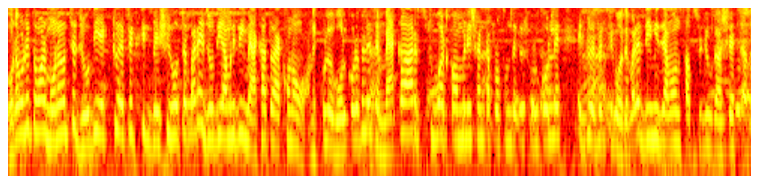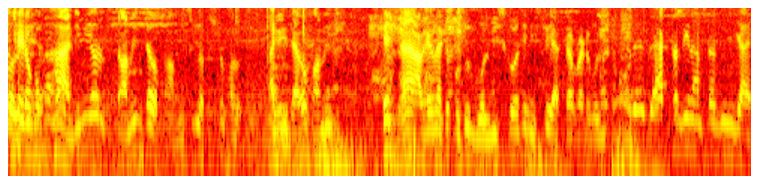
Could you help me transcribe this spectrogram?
মোটামুটি তোমার মনে হচ্ছে যদি একটু এফেক্টিভ বেশি হতে পারে যদি আমি দিই ম্যাকা তো এখনও অনেকগুলো গোল করে ফেলেছে ম্যাকা আর স্টুয়ার্ট কম্বিনেশনটা প্রথম থেকে শুরু করলে একটু এফেক্টিভ হতে পারে। দিমি যেমন সাবস্টিটিউট আসে সেই রকম হ্যাঁ ডিমি আর কামিন্স দেখো কামিন্স যথেষ্ট ভালো। দেখো কামিন্স খেলছে। হ্যাঁ আগের ম্যাচে প্রচুর গোল মিস করেছে নিশ্চয়ই একটার পর একটা গোল মিস একটা দিন আটটা দিন যায়।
